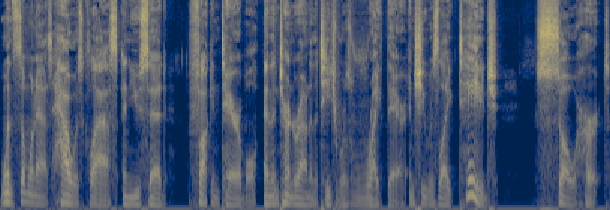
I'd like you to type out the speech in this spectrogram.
when someone asked how was class and you said fucking terrible and then turned around and the teacher was right there and she was like, Tage, so hurt.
